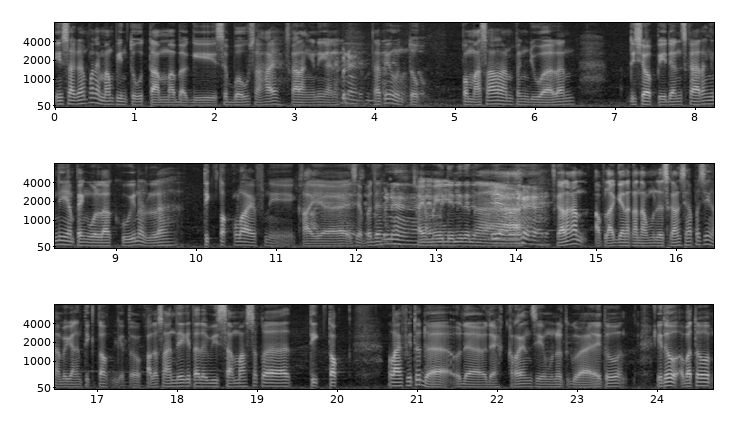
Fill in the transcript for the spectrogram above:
Instagram kan emang pintu utama bagi sebuah usaha ya sekarang ini kan ya. Benar, benar. Tapi untuk pemasaran penjualan di Shopee dan sekarang ini yang pengen gue lakuin adalah TikTok live nih kayak siapa deh? Benar. kayak Maiden itu nah. Iya, sekarang kan apalagi anak-anak muda sekarang siapa sih nggak pegang TikTok gitu? Kalau seandainya kita udah bisa masuk ke TikTok live itu udah udah udah keren sih menurut gua. Itu itu apa tuh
